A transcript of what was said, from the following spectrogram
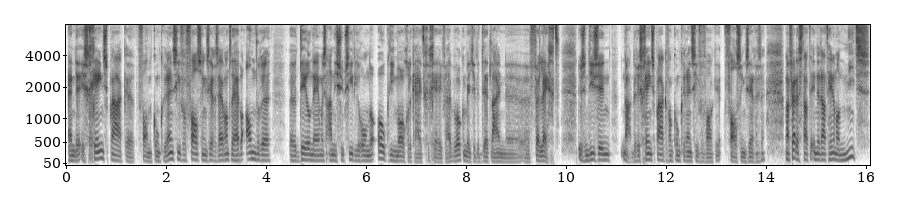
En er is geen sprake van concurrentievervalsing, zeggen zij, want we hebben andere eh, deelnemers aan die subsidieronde ook die mogelijkheid gegeven. Hebben we ook een beetje de deadline eh, verlegd. Dus in die zin, nou, er is geen sprake van concurrentievervalsing, zeggen ze. Maar verder staat er inderdaad helemaal niets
